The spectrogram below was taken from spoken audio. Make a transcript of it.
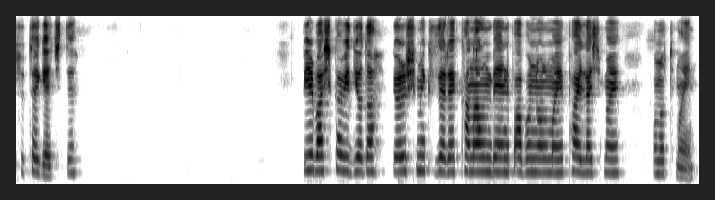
süte geçti. Bir başka videoda görüşmek üzere. Kanalımı beğenip abone olmayı, paylaşmayı unutmayın.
